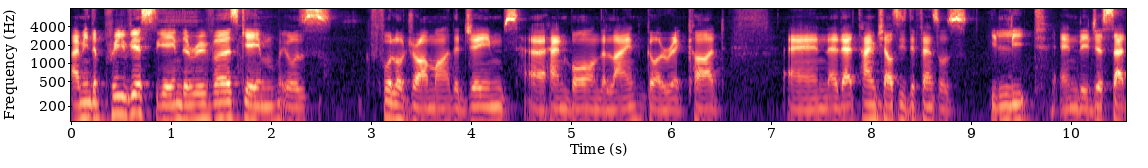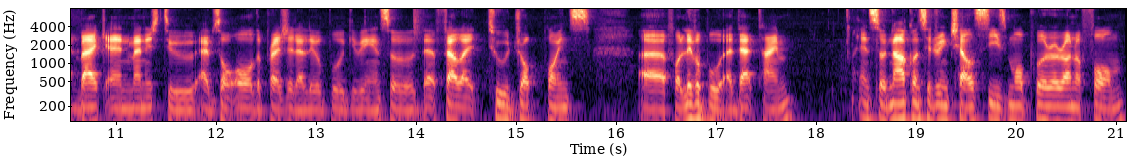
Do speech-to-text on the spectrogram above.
I mean, the previous game, the reverse game, it was full of drama. The James uh, handball on the line got a red card, and at that time, Chelsea's defense was elite, and they just sat back and managed to absorb all the pressure that Liverpool were giving, and so that felt like two drop points uh, for Liverpool at that time. And so now, considering Chelsea's more poorer run of form,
